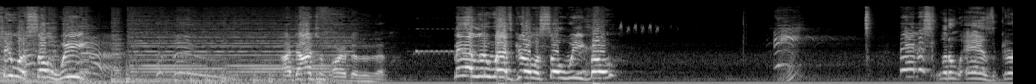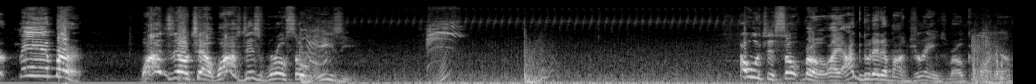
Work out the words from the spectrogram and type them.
She was so weak. I dodged him. Alright. Man, that little ass girl was so weak, bro. Man, this little ass girl. Man, bro. Why is yo chat? Why is this world so easy? I was just so, bro. Like I can do that in my dreams, bro. Come on now.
